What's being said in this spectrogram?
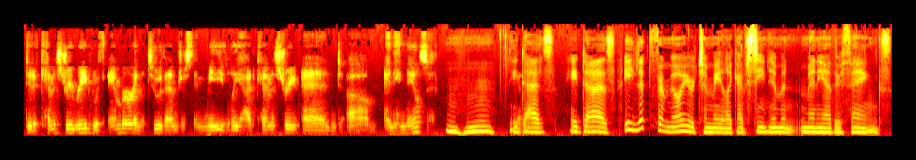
did a chemistry read with Amber, and the two of them just immediately had chemistry, and um, and he nails it. Mm-hmm. He yeah. does. He does. He looked familiar to me, like I've seen him in many other things.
